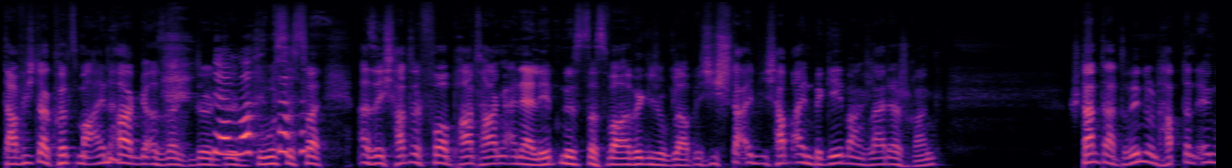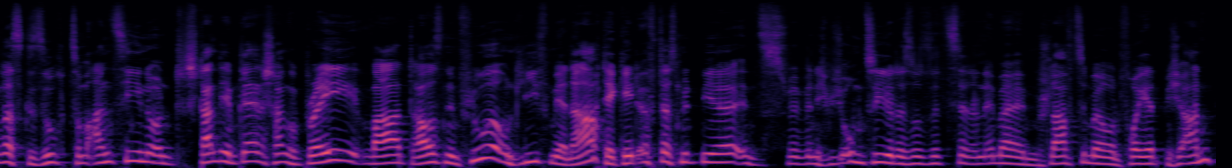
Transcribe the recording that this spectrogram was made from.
Darf ich da kurz mal einhaken? Also, du, ja, du musst das zwar, also ich hatte vor ein paar Tagen ein Erlebnis, das war wirklich unglaublich. Ich, ich habe einen begehbaren Kleiderschrank, stand da drin und habe dann irgendwas gesucht zum Anziehen und stand im Kleiderschrank und Bray war draußen im Flur und lief mir nach. Der geht öfters mit mir, ins, wenn ich mich umziehe oder so, sitzt er dann immer im Schlafzimmer und feuert mich an.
